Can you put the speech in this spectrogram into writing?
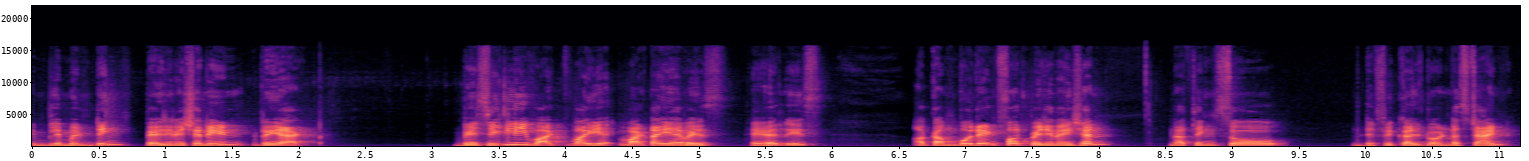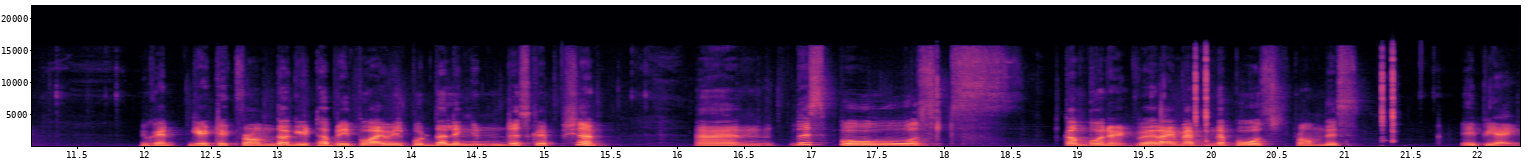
implementing pagination in React. Basically what, why, what I have is here is a component for pagination, nothing so difficult to understand. You can get it from the GitHub repo. I will put the link in the description. And this posts component where I'm mapping the post from this API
